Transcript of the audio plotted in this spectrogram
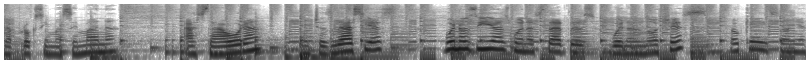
la próxima semana. Hasta ahora, muchas gracias. Buenos días, buenas tardes, buenas noches. Ok, Sonia.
